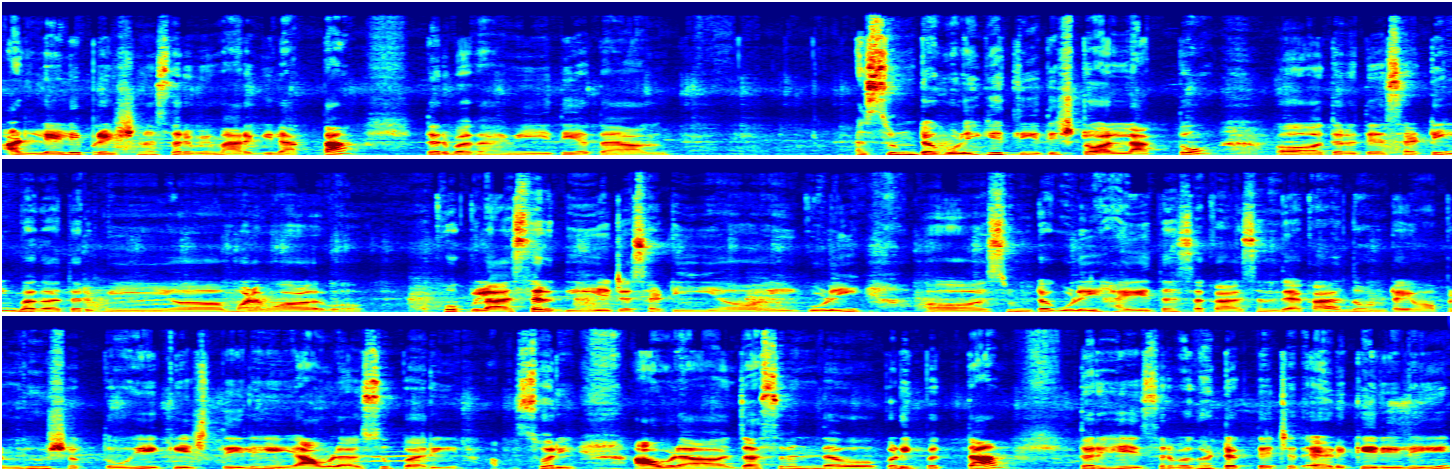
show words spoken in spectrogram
अडलेले प्रश्न सर्व मार्गी लागता तर बघा मी इथे आता सुंट गोळी घेतली ती स्टॉल लागतो. तर त्यासाठी बघा तर मी मळमळ खोकला सर्दी याच्यासाठी ही गोळी सुंट गोळी आहे. तर सकाळ संध्याकाळ दोन टाईम आपण घेऊ शकतो. हे केश तेल हे आवळा सुपारी सॉरी आवळा जास्वंद कढीपत्ता तर हे सर्व घटक त्याच्यात ॲड केलेले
